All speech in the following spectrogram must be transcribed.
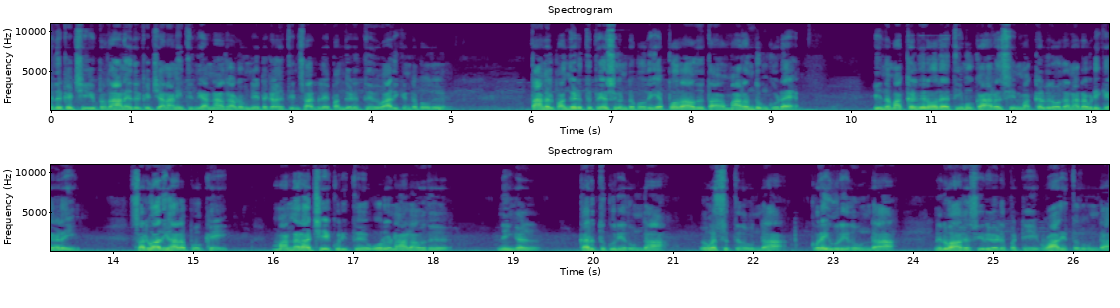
எதிர்க்கட்சி பிரதான எதிர்க்கட்சியான அனைத்து இந்திய அண்ணா திராவிட முன்னேற்ற கழகத்தின் சார்பிலே பங்கெடுத்து விவாதிக்கின்ற போது தாங்கள் பங்கெடுத்து பேசுகின்ற போது எப்போதாவது தான் மறந்தும் கூட இந்த மக்கள் விரோத திமுக அரசின் மக்கள் விரோத நடவடிக்கைகளை சர்வாதிகார போக்கை மன்னராட்சியை குறித்து ஒரு நாளாவது நீங்கள் கருத்து கூறியது உண்டா? விமர்சித்தது உண்டா? குறை கூறியது உண்டா? நிர்வாக சீர்கேடு பற்றி விவாதித்தது உண்டா?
